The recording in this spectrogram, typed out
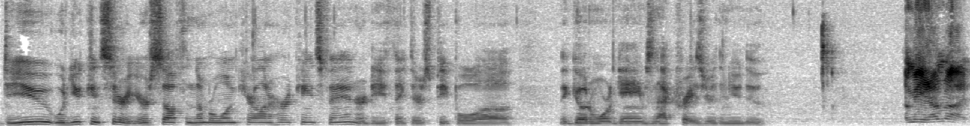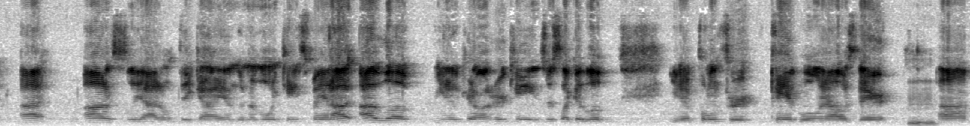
do you would you consider yourself the number one Carolina Hurricanes fan, or do you think there's people uh, that go to more games and act crazier than you do? I mean, I'm not. I honestly, I don't think I am the number one Canes fan. I, I love you know the Carolina Hurricanes just like I love you know pulling for Campbell when I was there. hmm Um,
